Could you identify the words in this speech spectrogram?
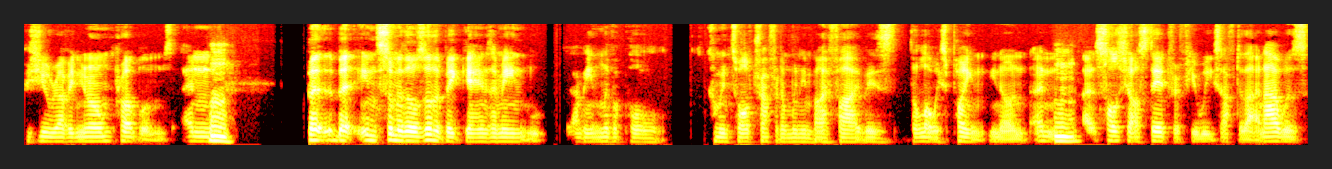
because you were having your own problems and mm. but but in some of those other big games i mean i mean liverpool coming to old trafford and winning by five is the lowest point you know and, and mm. solskjaer stayed for a few weeks after that and i was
